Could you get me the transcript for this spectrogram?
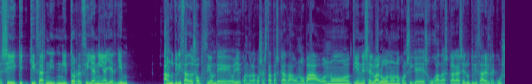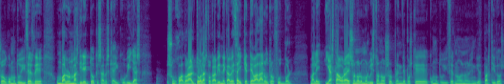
Sí, qui- quizás ni, ni Torrecilla ni ayer Jim han utilizado esa opción de, oye, cuando la cosa está atascada o no va o no tienes el balón o no consigues jugadas claras, el utilizar el recurso, como tú dices, de un balón más directo, que sabes que hay cubillas, es un jugador alto, las toca bien de cabeza y que te va a dar otro fútbol, ¿vale? Y hasta ahora eso no lo hemos visto, ¿no? Sorprende pues que, como tú dices, ¿no? en 10 partidos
